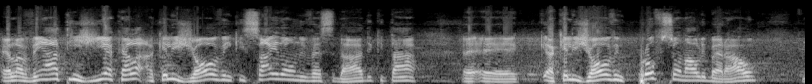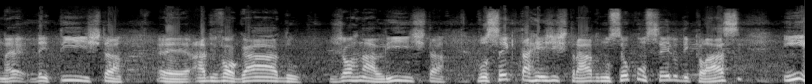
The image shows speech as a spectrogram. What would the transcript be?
ela vem a atingir aquela, aquele jovem que sai da universidade, que está aquele jovem profissional liberal, né, dentista, é, advogado, jornalista, você que está registrado no seu conselho de classe e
